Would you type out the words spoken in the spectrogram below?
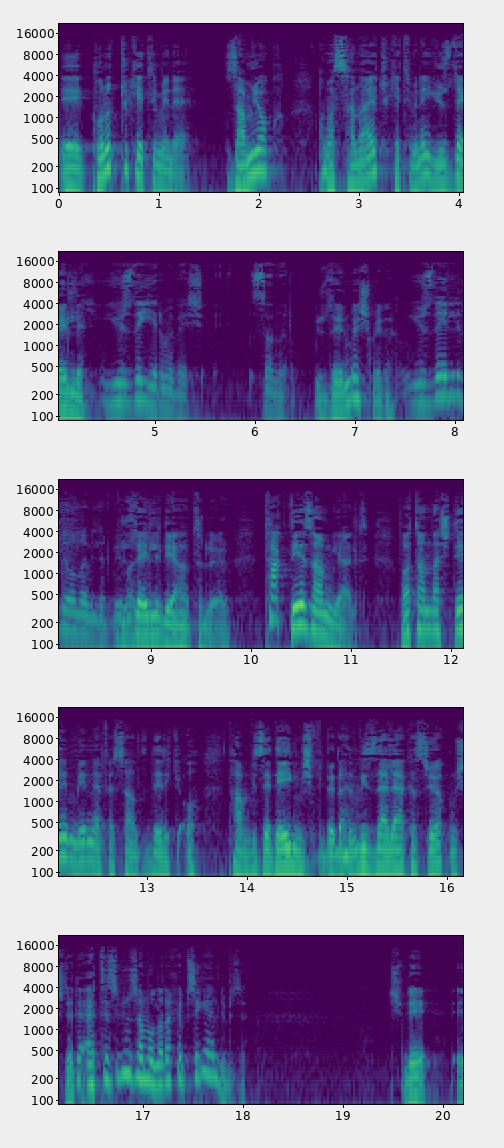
e, konut tüketimine zam yok ama sanayi tüketimine yüzde elli. Yüzde yirmi beş sanırım. Yüzde yirmi beş miydi? Yüzde elli de olabilir. Yüzde elli diye hatırlıyorum. Tak diye zam geldi. Vatandaş derin bir nefes aldı. Dedi ki oh tam bize değilmiş bir dedi. Yani bizle alakası yokmuş dedi. Ertesi gün zam olarak hepsi geldi bize. Şimdi e,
